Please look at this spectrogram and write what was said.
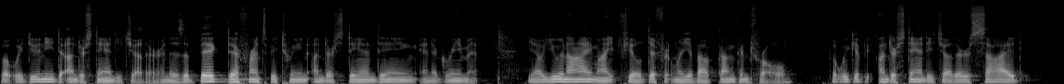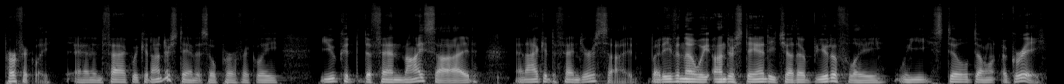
but we do need to understand each other. And there's a big difference between understanding and agreement. You know, you and I might feel differently about gun control, but we could understand each other's side perfectly. And in fact, we could understand it so perfectly, you could defend my side and I could defend your side. But even though we understand each other beautifully, we still don't agree,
